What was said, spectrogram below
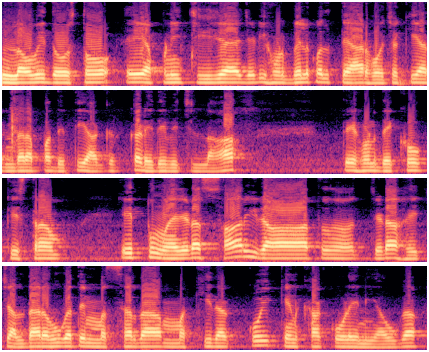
ਲਓ ਵੀ ਦੋਸਤੋ, ਇਹ ਆਪਣੀ ਚੀਜ਼ ਹੈ ਜਿਹੜੀ ਹੁਣ ਬਿਲਕੁਲ ਤਿਆਰ ਹੋ ਚੁੱਕੀ ਹੈ। ਅੰਦਰ ਆਪਾਂ ਦਿੱਤੀ ਅੱਗ ਘੜੇ ਦੇ ਵਿੱਚ ਲਾ। ਤੇ ਹੁਣ ਦੇਖੋ ਕਿਸ ਤਰ੍ਹਾਂ ਇਹ ਧੂਆਂ ਜਿਹੜਾ ਸਾਰੀ ਰਾਤ ਜਿਹੜਾ ਇਹ ਚੱਲਦਾ ਰਹੂਗਾ ਤੇ ਮੱਛਰ ਦਾ, ਮੱਖੀ ਦਾ ਕੋਈ ਕਿਣਖਾ ਕੋਲੇ ਨਹੀਂ ਆਊਗਾ।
